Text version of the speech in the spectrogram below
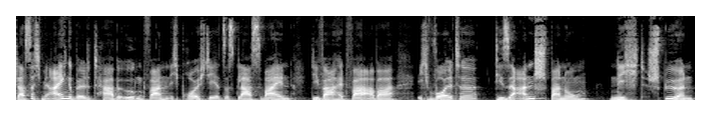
dass ich mir eingebildet habe, irgendwann, ich bräuchte jetzt das Glas Wein. Die Wahrheit war aber, ich wollte diese Anspannung nicht spüren.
